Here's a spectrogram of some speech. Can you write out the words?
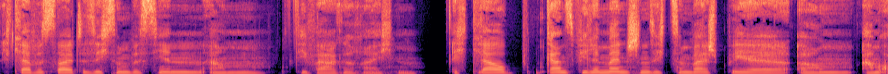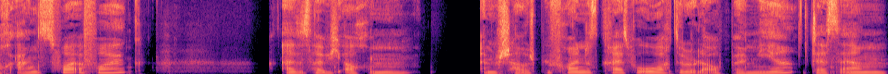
ich glaube, es sollte sich so ein bisschen ähm, die Waage reichen. Ich glaube, ganz viele Menschen sich zum Beispiel ähm, haben auch Angst vor Erfolg. Also das habe ich auch im, im Schauspielfreundeskreis beobachtet oder auch bei mir, dass ähm,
